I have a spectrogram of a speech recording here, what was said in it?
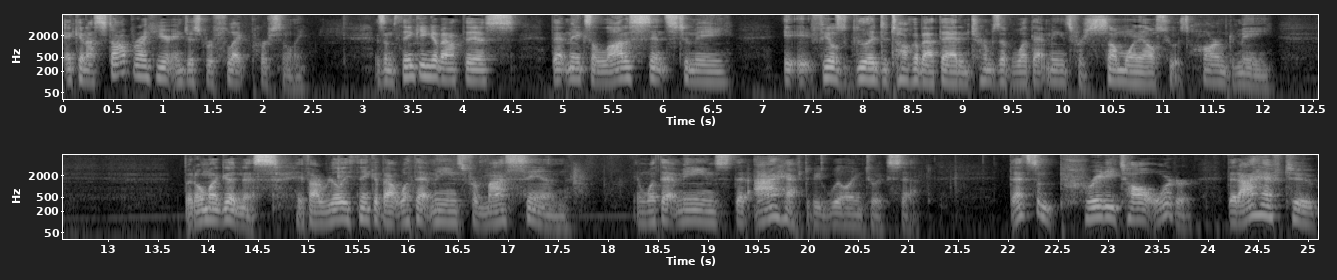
And can I stop right here and just reflect personally? As I'm thinking about this, that makes a lot of sense to me. It, feels good to talk about that in terms of what that means for someone else who has harmed me. But oh my goodness, if I really think about what that means for my sin and what that means that I have to be willing to accept, that's some pretty tall order that I have to,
